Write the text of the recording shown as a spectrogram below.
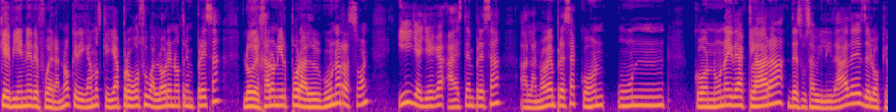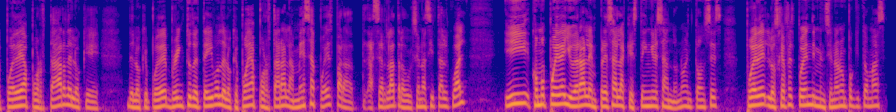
que viene de fuera, ¿no? Que digamos que ya probó su valor en otra empresa, lo dejaron ir por alguna razón y ya llega a esta empresa, a la nueva empresa con un con una idea clara de sus habilidades, de lo que puede aportar, de lo que de lo que puede bring to the table, de lo que puede aportar a la mesa, pues, para hacer la traducción así tal cual, y cómo puede ayudar a la empresa a la que esté ingresando, ¿no? Entonces, puede, los jefes pueden dimensionar un poquito más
